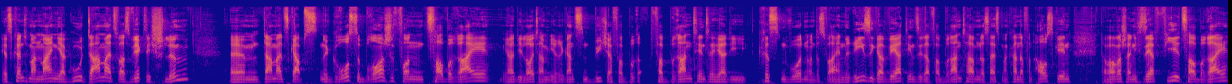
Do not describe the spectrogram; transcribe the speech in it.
Jetzt könnte man meinen, ja gut, damals war es wirklich schlimm. Ähm, damals gab es eine große Branche von Zauberei. Ja, die Leute haben ihre ganzen Bücher verbr verbrannt hinterher, die Christen wurden. Und das war ein riesiger Wert, den sie da verbrannt haben. Das heißt, man kann davon ausgehen, da war wahrscheinlich sehr viel Zauberei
